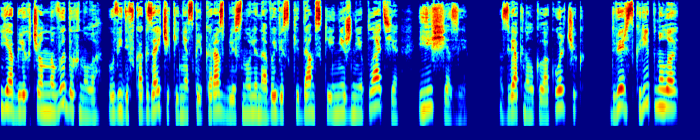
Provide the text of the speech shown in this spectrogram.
я облегченно выдохнула, увидев, как зайчики несколько раз блеснули на вывеске «Дамские нижние платья» и исчезли. Звякнул колокольчик, дверь скрипнула,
